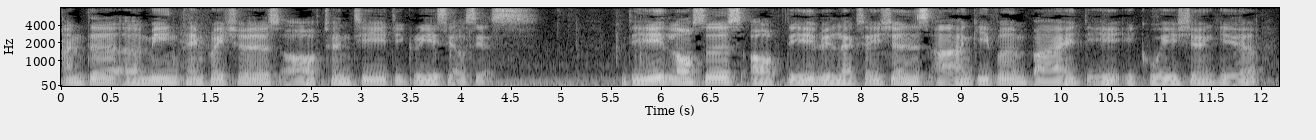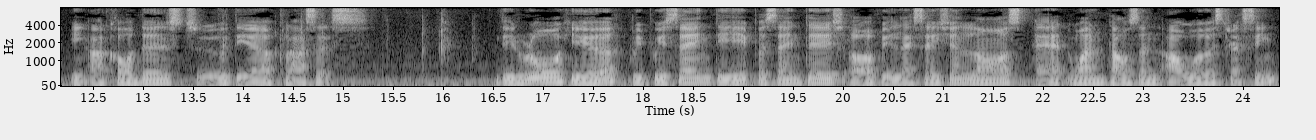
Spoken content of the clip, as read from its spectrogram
under a mean temperatures of 20 degrees Celsius. The losses of the relaxations are given by the equation here in accordance to their classes. The rho here represent the percentage of relaxation loss at 1000 hours stressing.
